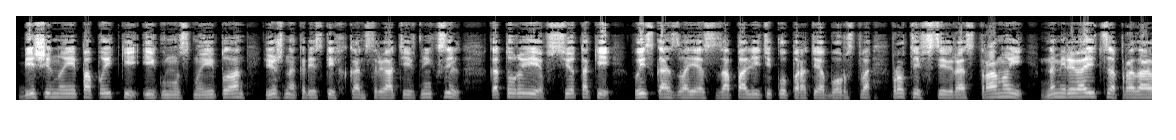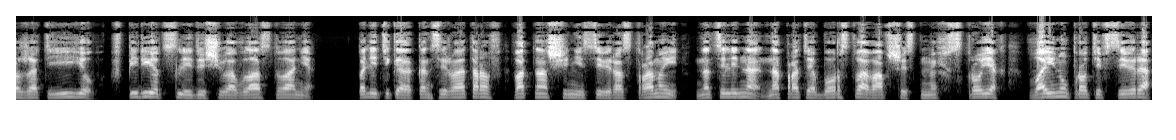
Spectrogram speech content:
бешеные попытки и гнусный план южнокорейских консервативных сил, которые все-таки, высказываясь за политику противоборства против севера страной, намереваются продолжать ее в период следующего властвования. Политика консерваторов в отношении севера страны нацелена на противоборство в общественных строях, войну против севера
